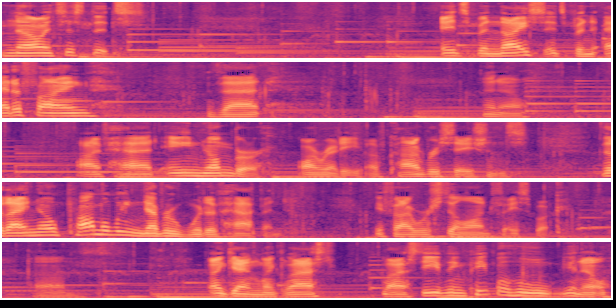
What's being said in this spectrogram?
no it's just it's it's been nice it's been edifying that you know I've had a number already of conversations that I know probably never would have happened if I were still on Facebook. Um, again, like last last evening, people who you know,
